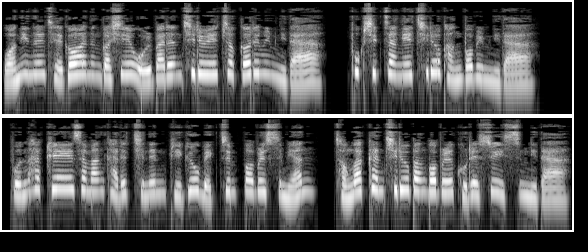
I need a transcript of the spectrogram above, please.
원인을 제거하는 것이 올바른 치료의 첫걸음입니다. 폭식장애 치료 방법입니다. 본 학회에서만 가르치는 비교 맥진법을 쓰면 정확한 치료 방법을 고를 수 있습니다.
